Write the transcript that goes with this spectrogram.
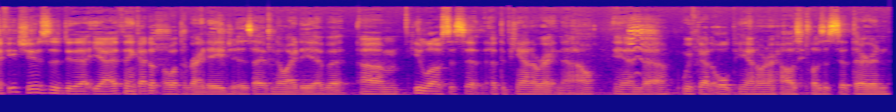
If he chooses to do that, yeah, I think I don't know what the right age is. I have no idea, but um, he loves to sit at the piano right now, and uh, we've got an old piano in our house. He loves to sit there and,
